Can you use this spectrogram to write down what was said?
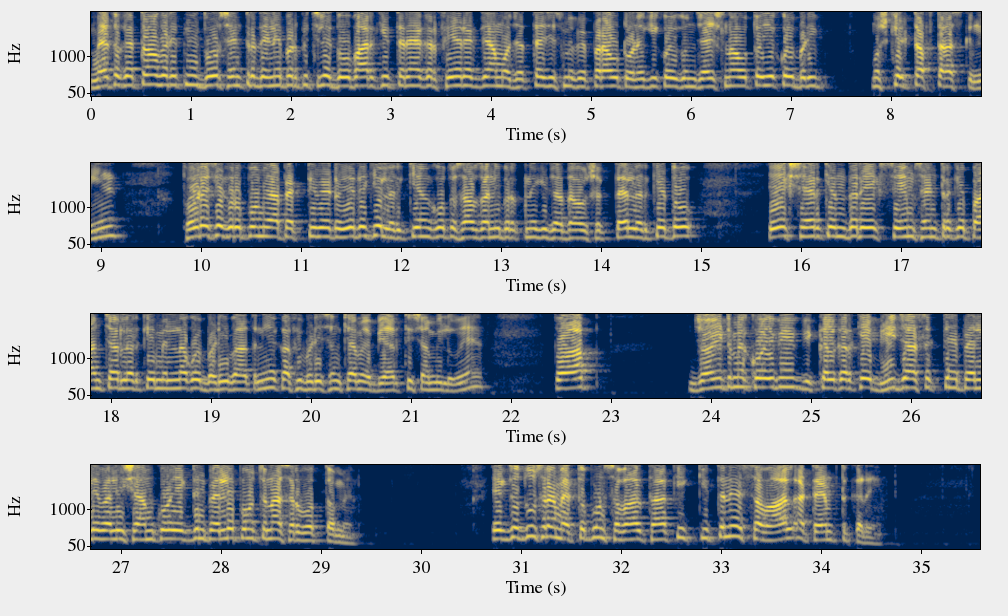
मैं तो कहता हूँ, अगर इतनी दूर सेंटर देने पर पिछले दो बार की तरह अगर फेयर एग्ज़ाम हो जाता है, जिसमें पेपर आउट होने की कोई गुंजाइश ना हो तो ये कोई बड़ी मुश्किल टफ टास्क नहीं है। थोड़े से ग्रुपों में आप एक्टिवेट हो। ये देखिए, लड़कियों को तो सावधानी बरतने की ज़्यादा आवश्यकता है। लड़के तो एक शहर के अंदर एक सेम सेंटर के पाँच चार लड़के मिलना कोई बड़ी बात नहीं है। काफ़ी बड़ी संख्या में अभ्यर्थी शामिल हुए हैं। तो आप जॉइंट में कोई भी विकल करके भी जा सकते हैं पहले वाली शाम को। एक दिन पहले पहुँचना सर्वोत्तम है। एक जो दूसरा महत्वपूर्ण सवाल था कि कितने सवाल अटेम्प्ट करें?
